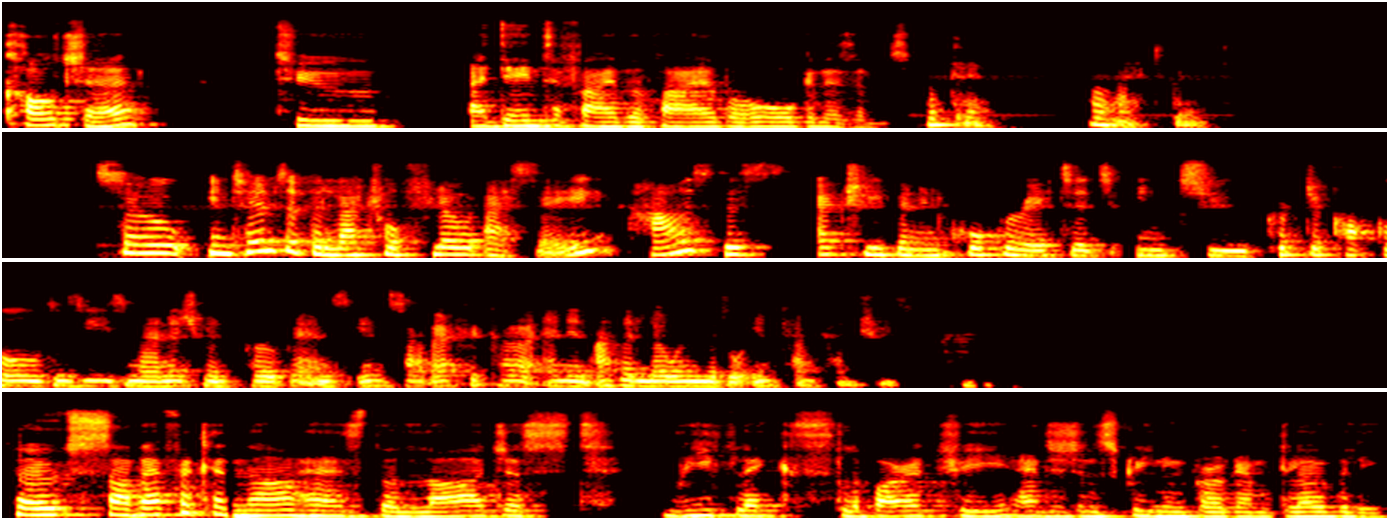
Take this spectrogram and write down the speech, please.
culture to identify the viable organisms. Okay. All right, great. So, in terms of the lateral flow assay, how has this actually been incorporated into cryptococcal disease management programs in South Africa and in other low and middle income countries? So, South Africa now has the largest reflex laboratory antigen screening program globally.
